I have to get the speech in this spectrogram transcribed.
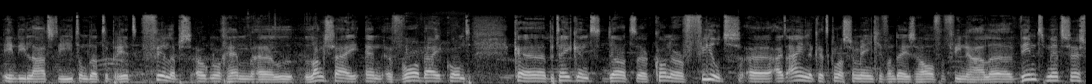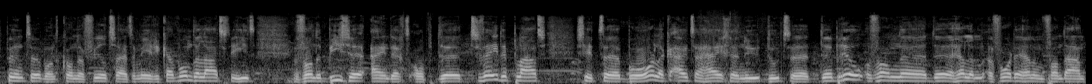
in die laatste heat. Omdat de Brit Phillips ook nog hem uh, en voorbij komt. Uh, betekent dat uh, Connor Fields uiteindelijk het klassementje van deze halve finale wint met zes punten. Want Connor Fields uit Amerika won de laatste heat. Van de Biezen eindigt op de tweede plaats. Zit behoorlijk uit te hijgen. Nu doet de bril van de helm voor de helm vandaan.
